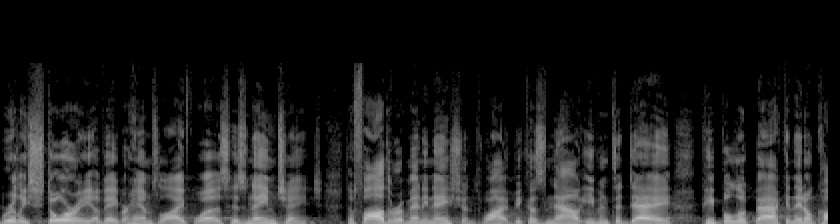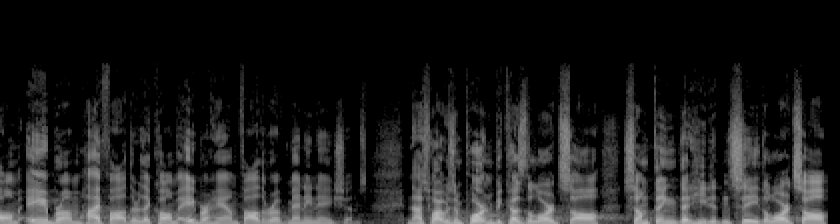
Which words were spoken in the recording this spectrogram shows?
really, story of Abraham's life was his name change, the father of many nations? Why? Because now, even today, people look back and they don't call him Abram, high father, they call him Abraham, father of many nations. And that's why it was important because the Lord saw something that he didn't see. The Lord saw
